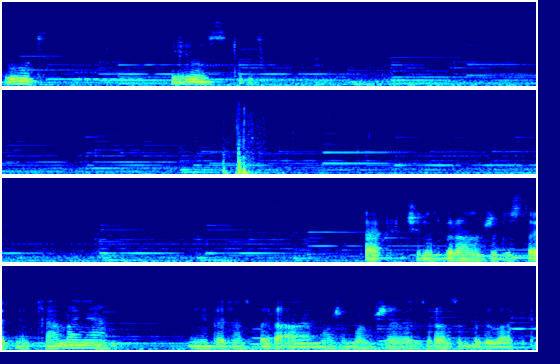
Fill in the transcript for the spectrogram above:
Тут. І ось тут. Чи назбирали вже достатньо каменя? Ніби назбирали, можемо вже зразу будувати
